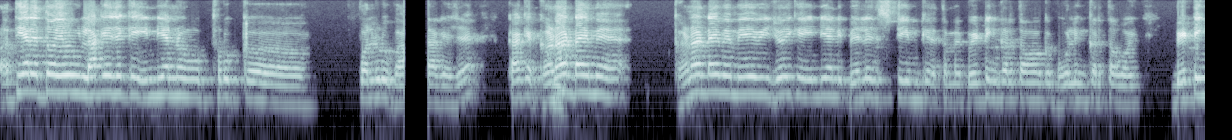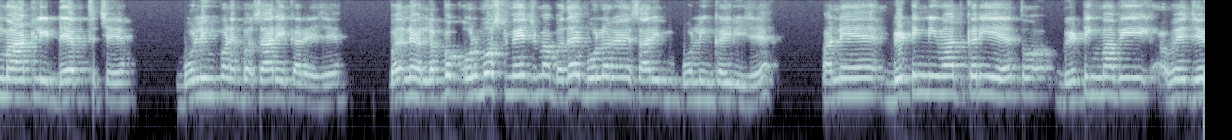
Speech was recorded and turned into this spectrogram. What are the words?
અત્યારે તો એવું લાગે છે કે ઇન્ડિયાનું થોડુંક પલડું ભાગ લાગે છે. કારણ કે ઘણા ટાઈમે ઘણા ટાઈમે મેં એવી જોઈ કે ઇન્ડિયાની બેલેન્સ ટીમ કે તમે બેટિંગ કરતા હોય કે બોલિંગ કરતા હોય બેટિંગમાં આટલી ડેપ્થ છે બોલિંગ પણ સારી કરે છે. અને લગભગ ઓલમોસ્ટ મેચમાં બધાય બોલરે સારી બોલિંગ કરી છે. અને બેટિંગની વાત કરીએ તો બેટિંગમાં બી હવે જે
